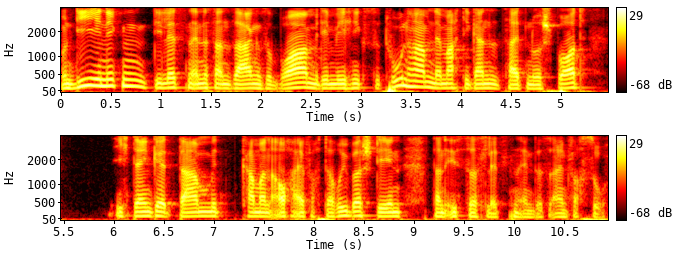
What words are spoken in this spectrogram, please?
Und diejenigen, die letzten Endes dann sagen, so, boah, mit dem will ich nichts zu tun haben, der macht die ganze Zeit nur Sport, Ich denke, damit kann man auch einfach darüber stehen, dann ist das letzten Endes einfach so.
